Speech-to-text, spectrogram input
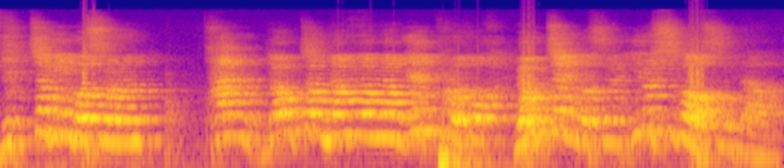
육적인 것으로는 단 0.0001%도 영적인 것을 이룰 수가 없습니다.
